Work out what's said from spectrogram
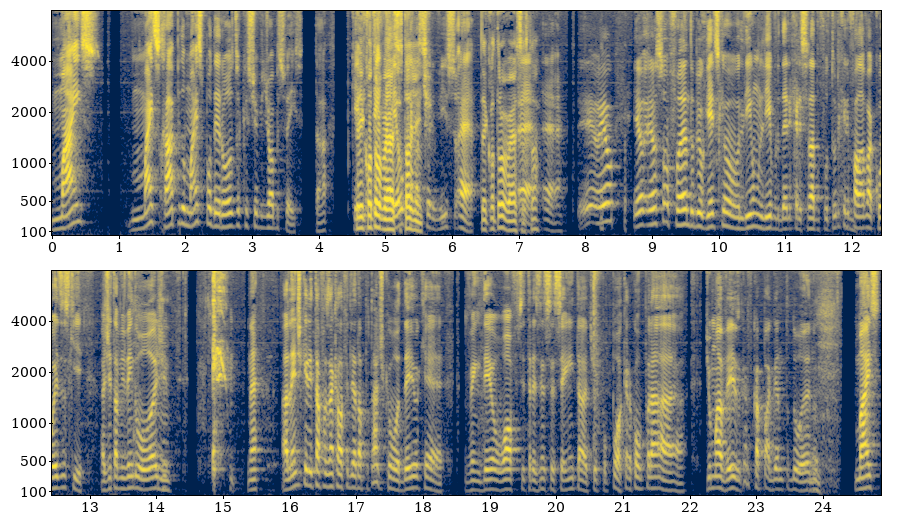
mais mais rápido, mais poderoso do que o Steve Jobs fez, tá? Porque Tem controvérsias, tá, gente? Serviço, é. Tem controvérsias, é, tá? É. Eu, eu, eu, eu, sou fã do Bill Gates, que eu li um livro dele, que era Estrada do Futuro, que ele falava coisas que a gente tá vivendo hoje, hum. né? Além de que ele tá fazendo aquela filha da putagem que eu odeio, que é vender o Office 360, tipo, pô, quero comprar de uma vez, eu quero ficar pagando todo ano. Mas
